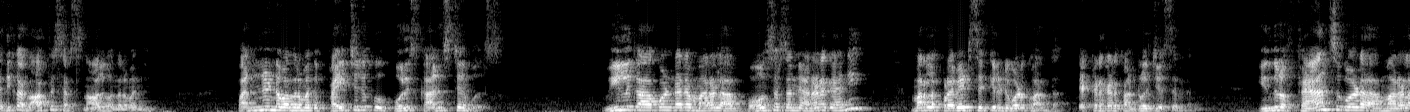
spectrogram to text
అధికారులు ఆఫీసర్స్ నాలుగు వందల మంది పన్నెండు వందల మంది పైచులకు పోలీస్ కానిస్టేబుల్స్. వీళ్ళు కాకుండానే మరల బౌన్సర్స్ అన్ని అనడు కానీ మరల ప్రైవేట్ సెక్యూరిటీ కూడా కొంత ఎక్కడెక్కడ కంట్రోల్ చేసే విధంగా. ఇందులో ఫ్యాన్స్ కూడా మరల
